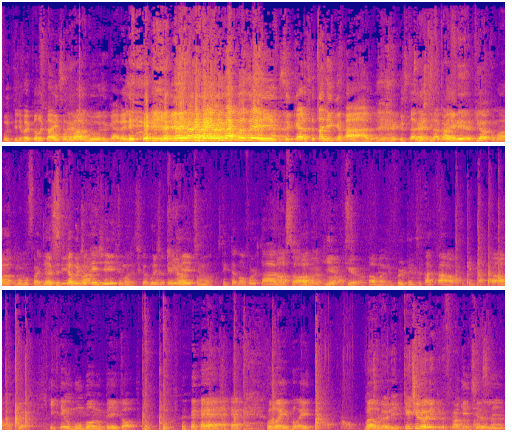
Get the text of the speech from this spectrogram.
Puta, ele vai colocar Tá isso no bagulho, cara. Ele, ele vai fazer isso, cara. Você tá ligado. Você Gustavo acha que pega. feio aqui, ó, com uma, com uma almofadinha? Não, você assim, fica bonito de qualquer jeito, mano. Você fica bonito de qualquer Aqui, ó. jeito, mano. Você tem que estar confortável. Nossa, ó, mano, Aqui, nossa. aqui, ó. Ó, mano, o importante é você tá calmo. Você tem que estar calmo aqui, ó. Quem que tem um bumbão no peito, ó? vamos aí, vamos aí. Quem Vamos. tirou o lip? Quem tirou o lip no final Quem do tirou o lip?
